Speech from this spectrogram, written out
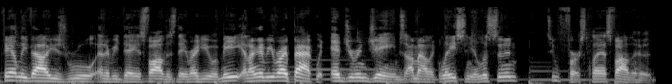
family values rule, and every day is Father's Day right here with me. And I'm going to be right back with Edgerrin James. I'm Alec Lace, and you're listening to First Class Fatherhood.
